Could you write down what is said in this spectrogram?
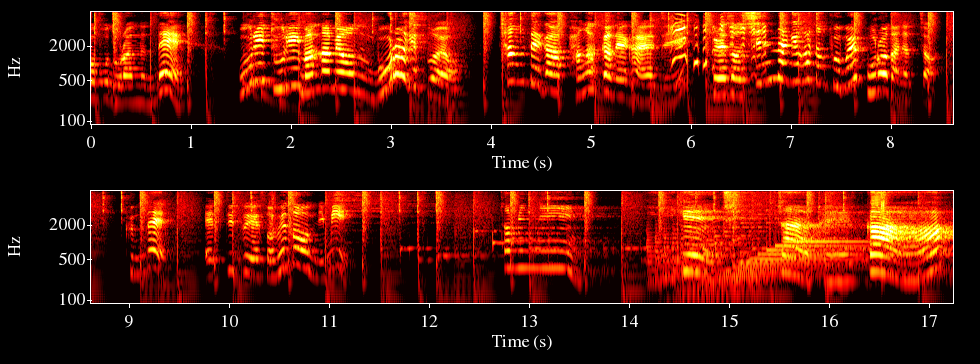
그러고 놀았는데 우리 둘이 만나면 뭘 하겠어요 참새가 방앗간을 가야지 그래서 신나게 화장품을 보러 다녔죠 근데 에뛰드에서 회사원님이 서민님 이게 진짜 될까?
